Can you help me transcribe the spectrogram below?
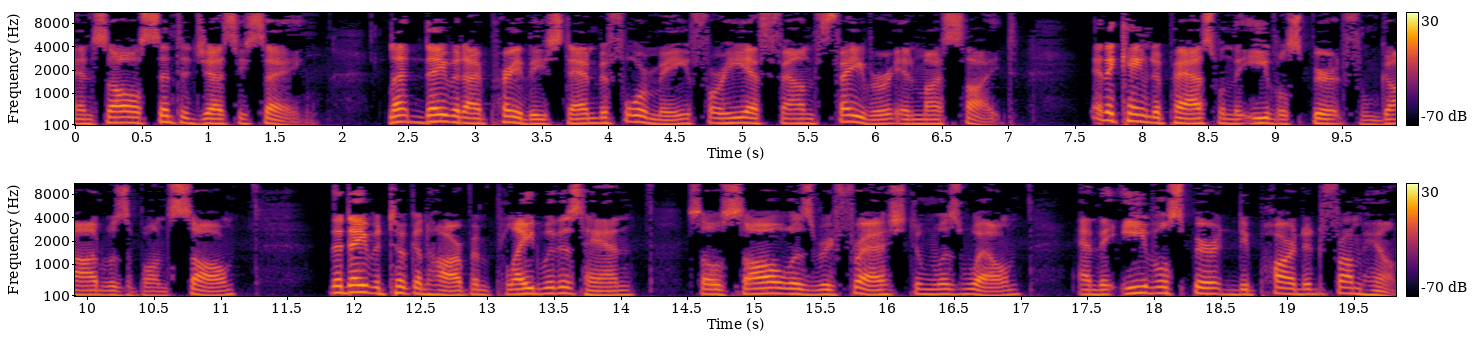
And Saul sent to Jesse, saying, Let David, I pray thee, stand before me, for he hath found favor in my sight. And it came to pass when the evil spirit from God was upon Saul, that David took an harp and played with his hand. So Saul was refreshed and was well, and the evil spirit departed from him.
